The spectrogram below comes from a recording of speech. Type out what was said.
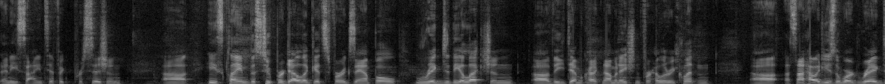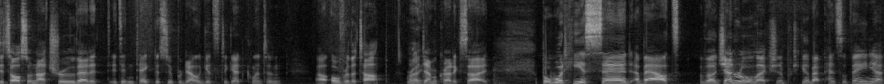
any scientific precision. Uh, he's claimed the superdelegates, for example, rigged the election, uh, the Democratic nomination for Hillary Clinton. Uh, that's not how I'd use the word rigged. It's also not true that it, it didn't take the superdelegates to get Clinton uh, over the top on Right. the Democratic side. But what he has said about the general election, and particularly about Pennsylvania,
